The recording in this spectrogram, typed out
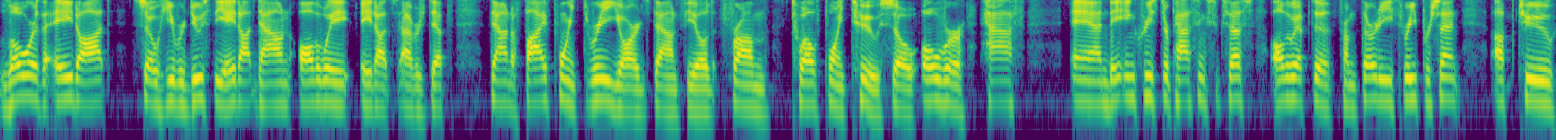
lower the aDOT. So he reduced the aDOT down all the way, aDOT's average depth, down to 5.3 yards downfield from 12.2. So over half and they increased their passing success all the way up to from 33% up to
